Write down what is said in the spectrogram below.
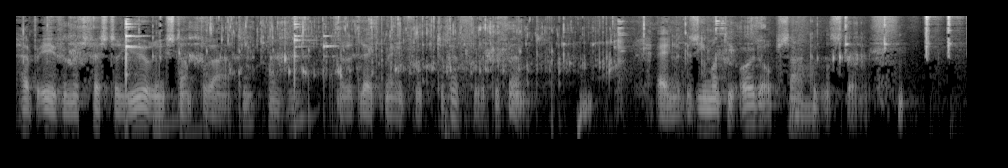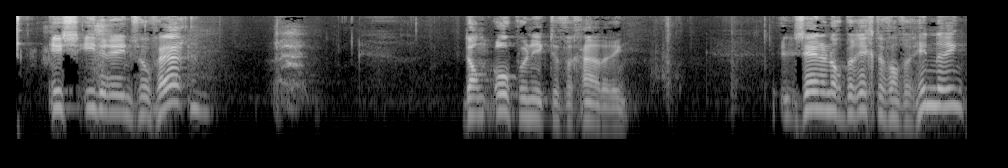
heb even met Vester Jeuring staan praten. Maar het lijkt mij een voortreffelijke vent. Eindelijk is iemand die orde op zaken wil stellen. Is iedereen zover? Dan open ik de vergadering. Zijn er nog berichten van verhindering?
